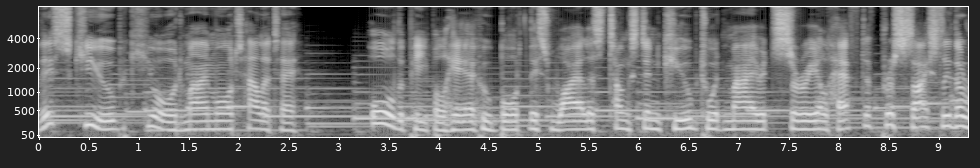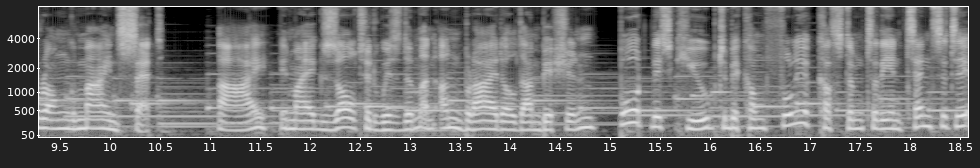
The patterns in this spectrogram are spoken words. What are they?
This cube cured my mortality. All the people here who bought this wireless tungsten cube to admire its surreal heft have precisely the wrong mindset. I, in my exalted wisdom and unbridled ambition, bought this cube to become fully accustomed to the intensity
